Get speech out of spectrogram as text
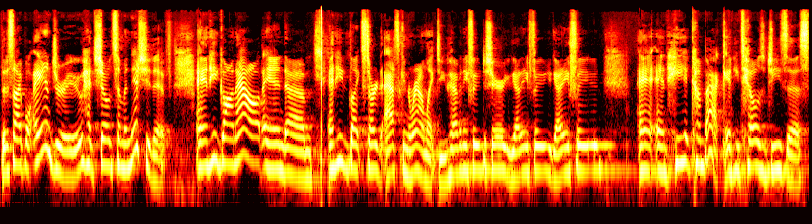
the disciple Andrew had shown some initiative, and he'd gone out and um, and he'd like started asking around, like, "Do you have any food to share? You got any food? You got any food?" And, and he had come back, and he tells Jesus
